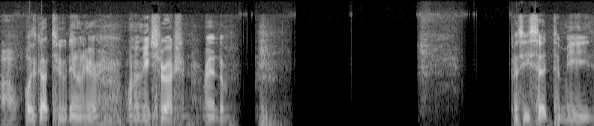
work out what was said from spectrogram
Wow. well he's got two down here, one in each direction, random. Because he said to me,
